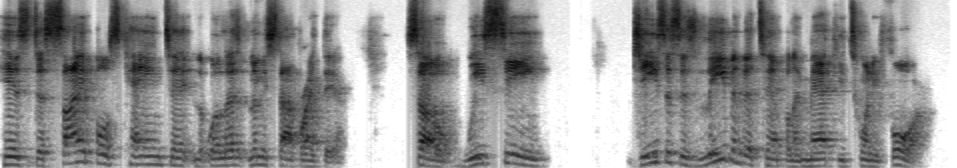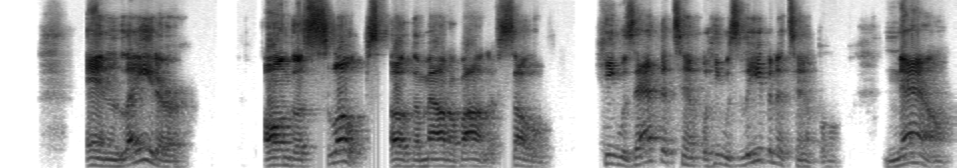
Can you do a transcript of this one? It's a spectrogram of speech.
His disciples came to, well, let, me stop right there. So we see Jesus is leaving the temple in Matthew 24. And later on the slopes of the Mount of Olives. So he was at the temple, he was leaving the temple. Now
